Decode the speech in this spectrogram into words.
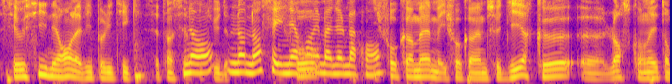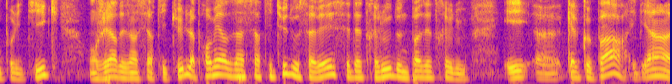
c'est aussi inhérent à la vie politique cette incertitude. Non, non, non c'est inhérent à Emmanuel Macron. Il faut quand même, il faut quand même se dire que euh, lorsqu'on est en politique, on gère des incertitudes. La première des incertitudes, vous savez, c'est d'être élu, de ne pas être élu. Et euh, quelque part, eh bien,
